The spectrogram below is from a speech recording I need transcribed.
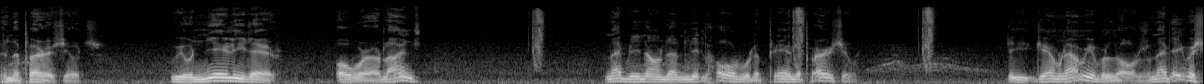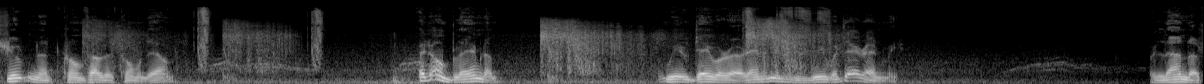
in the parachutes. We were nearly there over our lines. And every now and then a little hole would appear in the parachute. The German army were loaders, and they were shooting at crumb fellas coming down. I don't blame them. We, they were our enemies, and we were their enemy. We landed,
